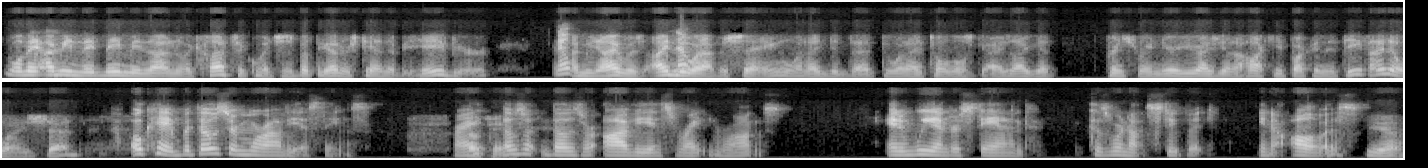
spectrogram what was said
Well, they I mm-hmm. mean, they may not know the consequences, but they understand the behavior. Nope. I mean, I was I knew Nope. what I was saying when I did that. When I told those guys, I get Prince Rainier, you guys get a hockey puck in the teeth. I know what I said. Okay, but those are more obvious things, right? Okay. Those are those are obvious right and wrongs. And we understand because we're not stupid. You know, all of us. Yeah.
